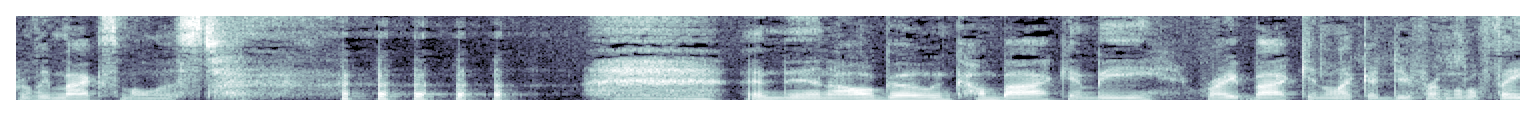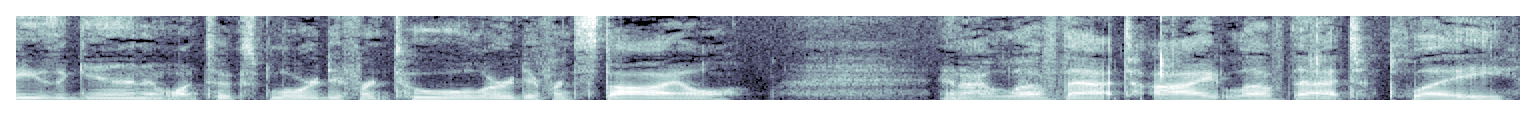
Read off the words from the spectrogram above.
really maximalist. and then I'll go and come back and be right back in like a different little phase again and want to explore a different tool or a different style. And I love that. I love that play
